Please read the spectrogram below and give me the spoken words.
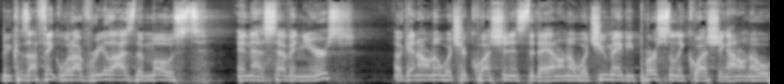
Because I think what I've realized the most in that seven years Again, I don't know what your question is today. I don't know what you may be personally questioning. I don't know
